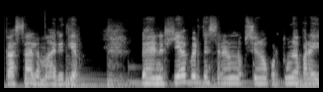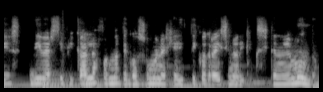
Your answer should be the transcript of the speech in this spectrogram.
casa, la madre tierra. Las energías verdes serán una opción oportuna para diversificar las formas de consumo energético tradicional que existen en el mundo.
